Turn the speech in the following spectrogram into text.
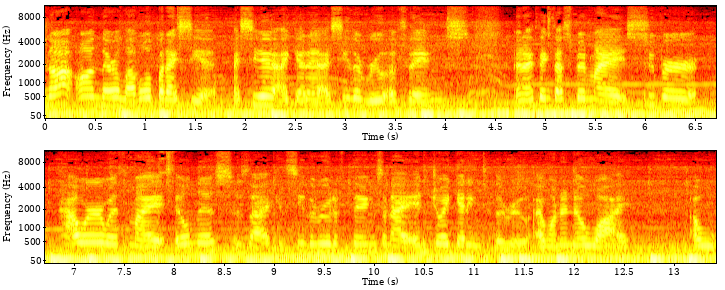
not on their level, but I see it. I see it. I get it. I see the root of things, and I think that's been my super power with my illness is that I can see the root of things, and I enjoy getting to the root. I want to know why. I,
